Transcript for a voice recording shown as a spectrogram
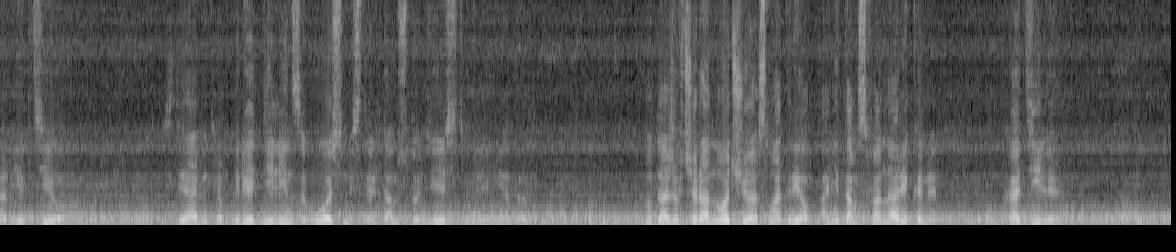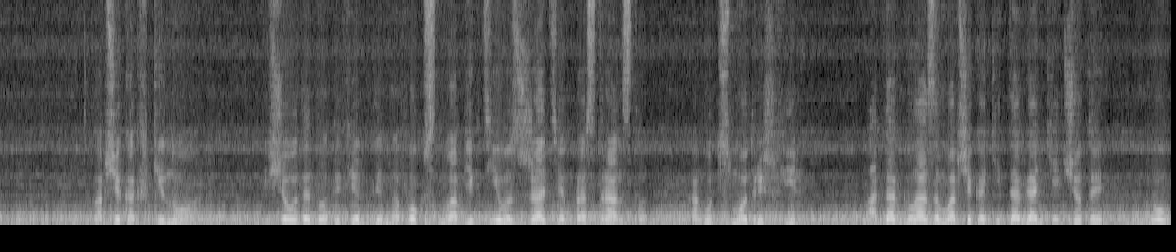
объективом. С диаметром передней линзы 80 или там 110 миллиметров. Но даже вчера ночью я смотрел, они там с фонариками ходили. Вообще как в кино. Еще вот этот вот эффект длиннофокусного объектива, сжатие пространства, как будто смотришь фильм. А так глазом вообще какие-то огоньки, что-то, ну,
